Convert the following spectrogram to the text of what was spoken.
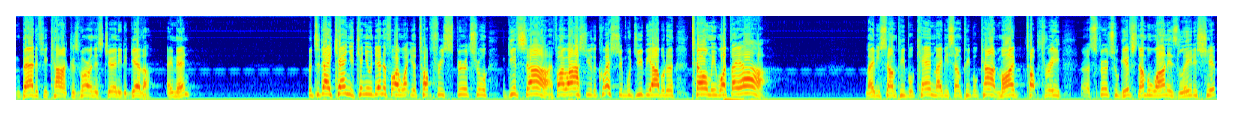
bad if you can't because we're on this journey together. Amen? But today, can you? Can you identify what your top three spiritual gifts are? If I ask you the question, would you be able to tell me what they are? Maybe some people can, maybe some people can't. My top three uh, spiritual gifts number one is leadership,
